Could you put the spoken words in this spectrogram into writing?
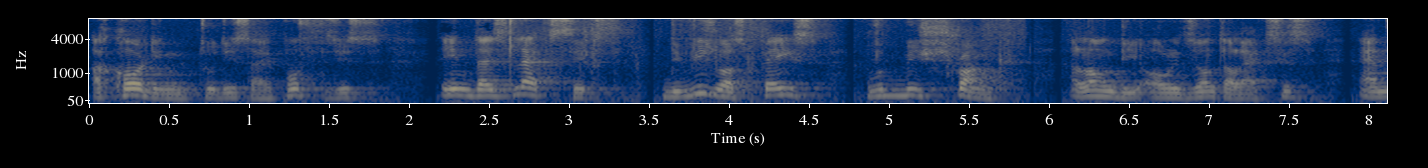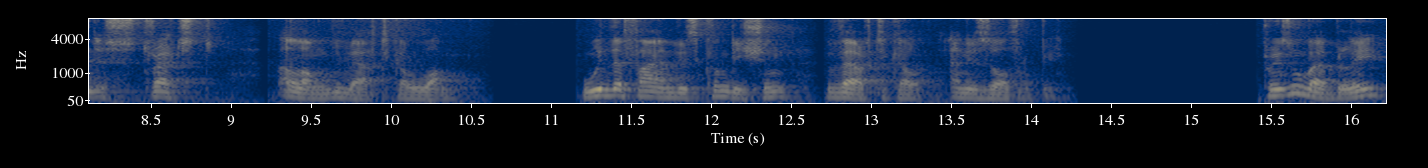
According to this hypothesis, in dyslexics, the visual space would be shrunk along the horizontal axis and stretched along the vertical one. We define this condition vertical anisotropy. Presumably,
